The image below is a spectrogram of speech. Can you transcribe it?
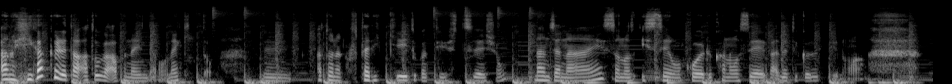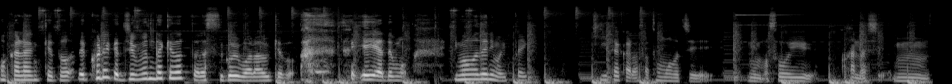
あの日が暮れた後が危ないんだろうねきっと。うん、あとなんか2人っきりとかっていうシチュエーション？なんじゃない？その一線を越える可能性が出てくるっていうのは。分からんけど。でこれが自分だけだったらすごい笑うけど。いやいやでも今までにもいっぱい聞いたからさ友達にもそういう話。うん。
